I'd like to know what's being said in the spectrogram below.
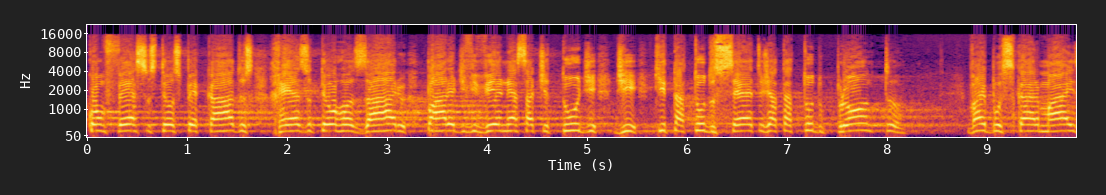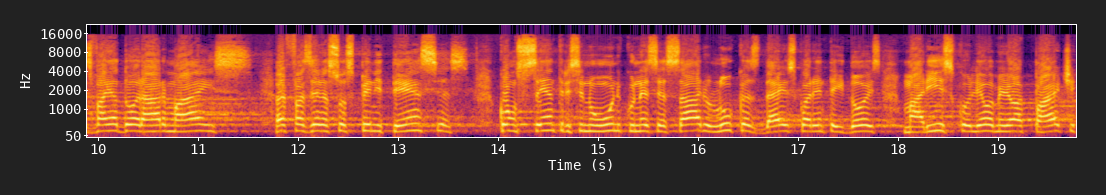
confessa os teus pecados, reza o teu rosário, para de viver nessa atitude de que está tudo certo, já está tudo pronto. Vai buscar mais, vai adorar mais vai fazer as suas penitências, concentre-se no único necessário, Lucas 10, 42. Maria escolheu a melhor parte,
